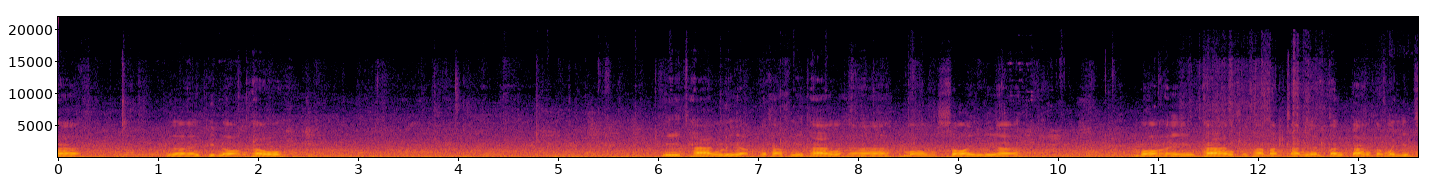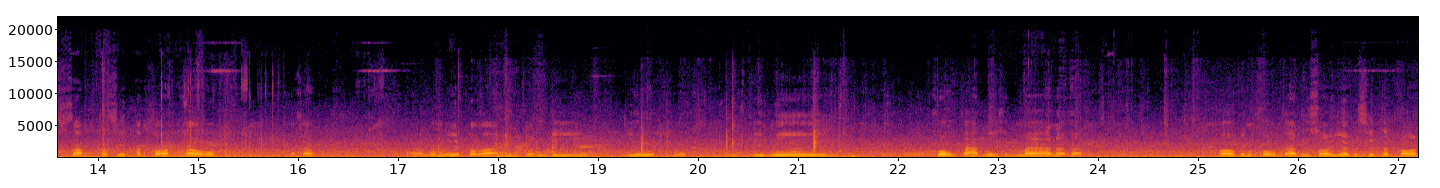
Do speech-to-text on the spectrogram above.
าเพื่อให้พี่น้องเฮามีทางเลือกนะครับ มีทางหาหมองซอยเรือบอให้ทางสถาบันการเงินต่างๆ ต้องมายึดทรัพย์เกษตรกรเฮานะครับ นุ่มเลดก็ว่าเป็นผลดีอยู่นะที่มีโครงการนี้ขึ้นมานะครับเพราะเป็นโครงการที่ซอยเรียเกษตรกร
